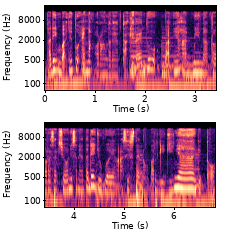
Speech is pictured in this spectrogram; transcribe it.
tadi mbaknya tuh enak orang ternyata. Kirain tuh mbaknya admin atau resepsionis ternyata dia juga yang asisten dokter giginya gitu.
